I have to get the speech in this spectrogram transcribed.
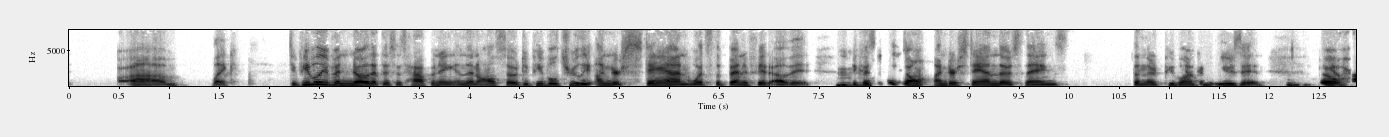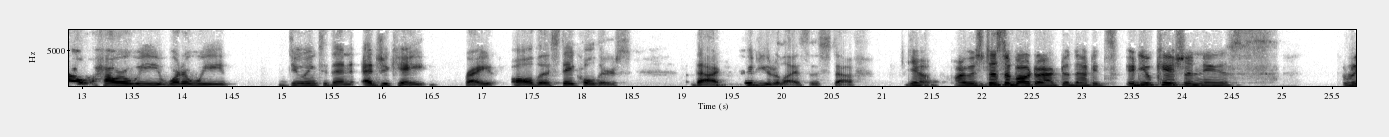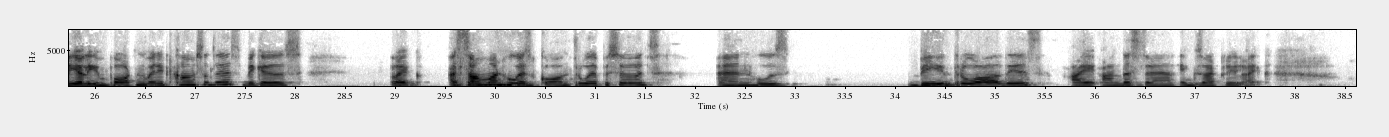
um like do people even know that this is happening? And then also do people truly understand what's the benefit of it? Mhm. Because if they don't understand those things, then there people aren't going to use it. So Yeah. how how are we what are we doing to then educate, right? All the stakeholders that mm-hmm. could utilize this stuff. Yeah, I was just about to add to that. It's education is really important when it comes to this because, like, as someone who has gone through episodes and who's been through all this, I understand exactly like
